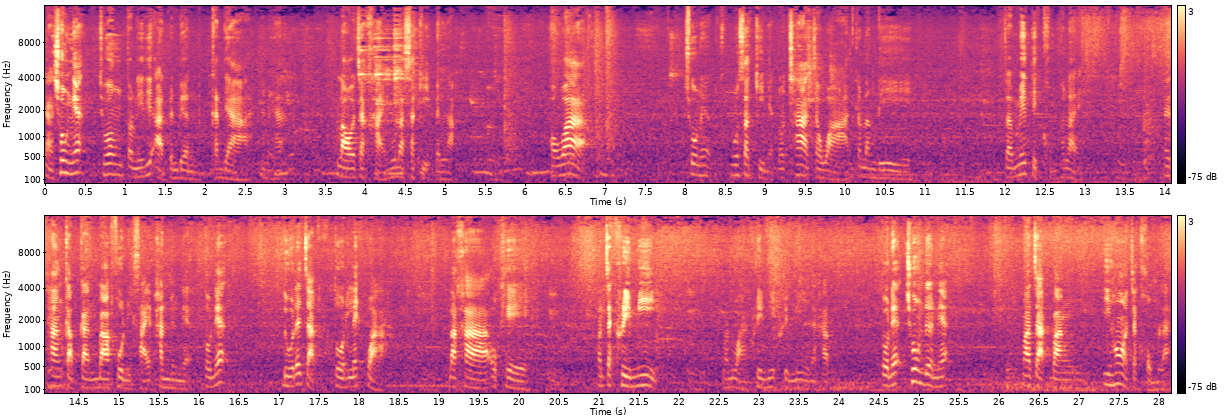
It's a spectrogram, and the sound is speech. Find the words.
อย่างช่วงเนี้ยช่วงตอนนี้ที่อาจเป็นเดือนกันยาใช่ไหมฮะเราจะขายมุราสกิเป็นหลัก เพราะว่าช่วงเนี้ยมุราสกิเนี่ยรสชาติจะหวานกำลังดี จะไม่ติดขมเท่าไหร่ ในทางกลับกันบาฟุนอีกสายพันธุ์หนึ่งเนี่ยตัวเนี้ยดูได้จากตัวเล็กกว่า ราคาโอเค มันจะครีมมี่มหวานหวานครีมมี่ครีมมี่นะครับ ตัวเนี้ยช่วงเดือนเนี้ยมาจากบางยี่ห้อจะขมแล้ว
